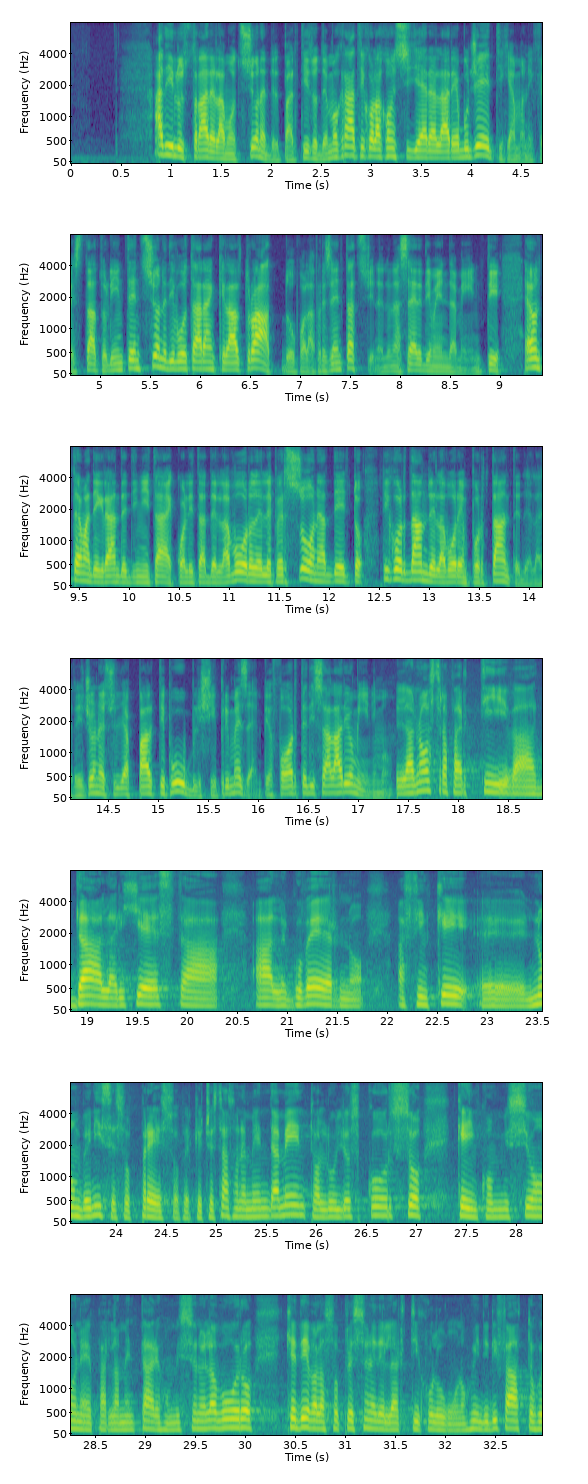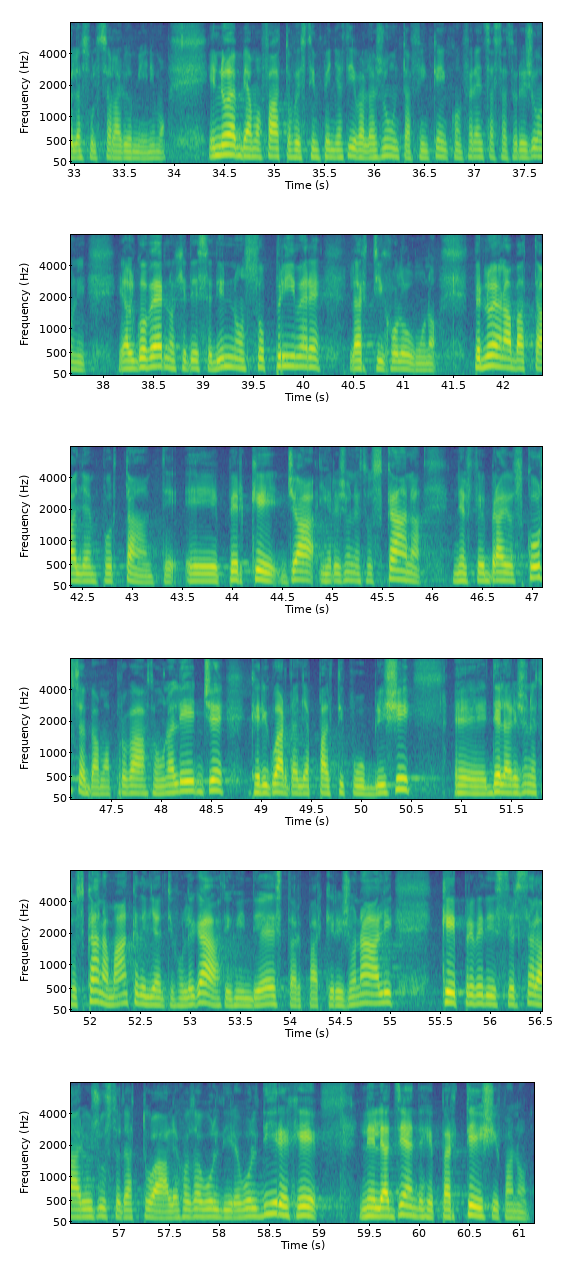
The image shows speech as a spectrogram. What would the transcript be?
Ad illustrare la mozione del Partito Democratico la consigliera Laria Bugetti, che ha manifestato l'intenzione di votare anche l'altro atto dopo la presentazione di una serie di emendamenti. È un tema di grande dignità e qualità del lavoro delle persone, ha detto, ricordando il lavoro importante della Regione sugli appalti pubblici, primo esempio forte di salario minimo. La nostra partiva dalla richiesta al governo affinché eh, non venisse soppresso, perché c'è stato un emendamento a luglio scorso che in commissione parlamentare, commissione lavoro, chiedeva la soppressione dell'articolo 1, quindi di fatto quella sul salario minimo. E noi abbiamo fatto questa impegnativa alla Giunta affinché in conferenza Stato-Regioni e al Governo chiedesse di non sopprimere l'articolo 1. Per noi è una battaglia importante eh, perché già in Regione Toscana nel febbraio scorso abbiamo approvato una legge che riguarda gli appalti pubblici eh, della Regione Toscana ma anche degli enti collegati, quindi Estar, parchi regionali, che prevedesse il salario giusto ed attuale. Cosa vuol dire? Vuol dire che nelle aziende che partecipano ieși panou.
